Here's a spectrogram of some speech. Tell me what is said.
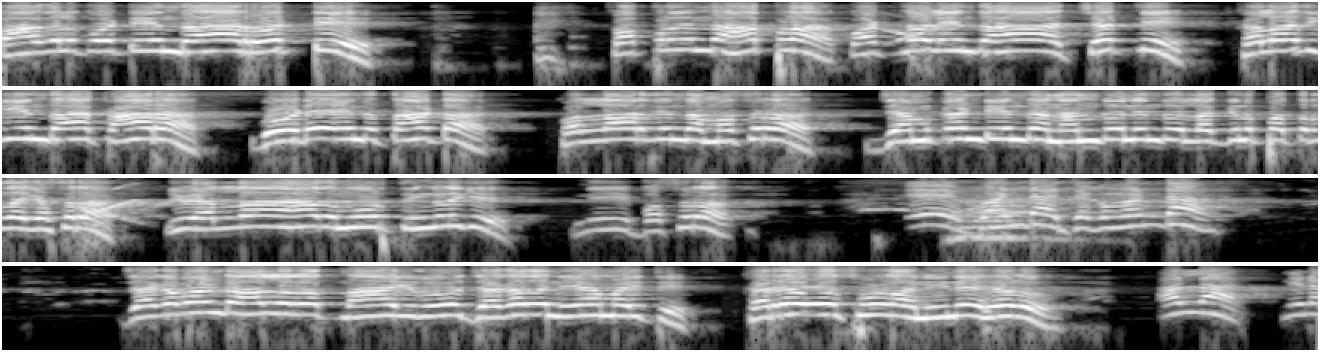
ಬಾಗಲಕೋಟೆಯಿಂದ ರೊಟ್ಟಿ, ಕೊಪ್ಪಳದಿಂದ ಹಪ್ಪಳ ಕೊಟ್ನಳ್ಳಿಯಿಂದ ಚಟ್ನಿ, ಕಲಾದಗಿಯಿಂದ ಖಾರ, ಗೋಡೆಯಿಂದ ತಾಟ, ಕೊಲ್ಲಾರದಿಂದ ಮೊಸರ, ಜಮಖಂಡಿಯಿಂದ ನಂದು ನಿಂದು ಲಗ್ನ ಪತ್ರದಾಗ ಹೆಸರ, ಇವೆಲ್ಲ ಆದ ಮೂರ್ ತಿಂಗಳಿಗೆ ನೀ ಬಸರ. ಏ ಬಂಡ ಜಗಮಂಡ. ಜಗಬಂಡ ಅಲ್ಲ ರತ್ನ ಇದು ಜಗದ ನಿಯಮ ಐತಿ. ಕರೆ ಓ ಸುಳ್ಳ ನೀನೇ ಹೇಳು. ಅಲ್ಲ ನಿನ್ನ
